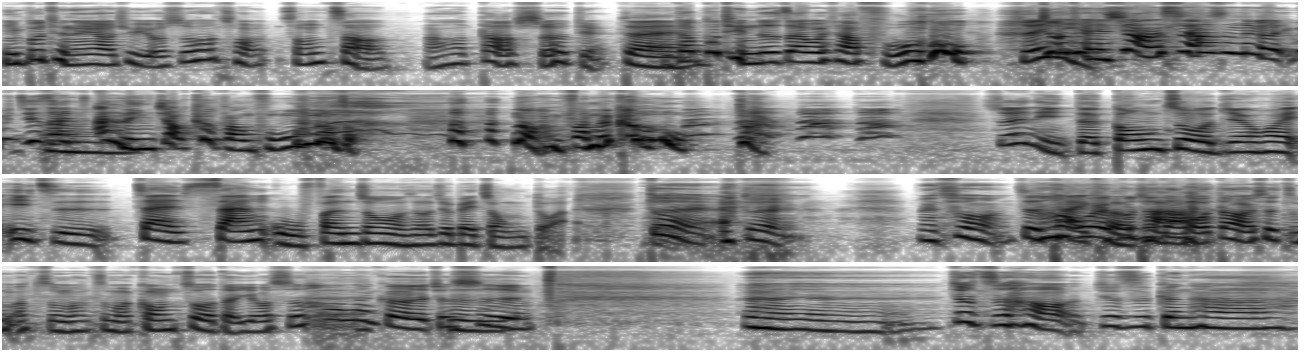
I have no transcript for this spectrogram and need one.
你不停的要去，有时候从从早然后到十二点，对，你都不停的在为他服务，所以 就有点像像是那个一直在按铃叫客房服务那种，嗯、那种很烦的客户，对。所以你的工作就会一直在三五分钟的时候就被中断，对对。对没错，这太可怕。我也不知道我到底是怎么怎么怎么工作的。有时候那个就是，嗯、呃，就只好就是跟他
